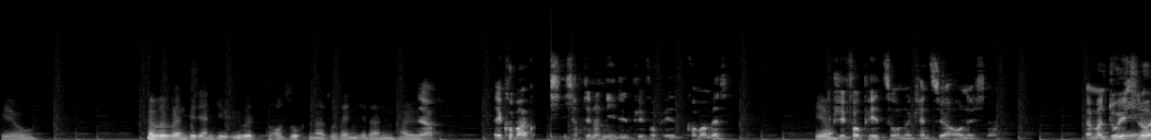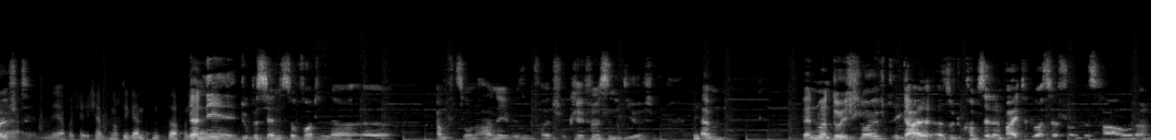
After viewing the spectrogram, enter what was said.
Jo. Aber wenn wir dann hier übel drauf suchten, also wenn ihr dann halt. Ja. Ey, guck mal, ich, ich hab dir noch nie die PvP. Komm mal mit. ja. Die PvP-Zone kennst du ja auch nicht, ne? Wenn man durchläuft. Nee, aber, nee, aber ich, ich habe noch die ganzen in Ja, nee, du bist ja nicht sofort in der äh, Kampfzone. Ah, nee, wir sind falsch. Okay, wir müssen die Richtung. ähm, wenn man durchläuft, egal, also du kommst ja dann weiter, du hast ja schon das Haar, oder?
